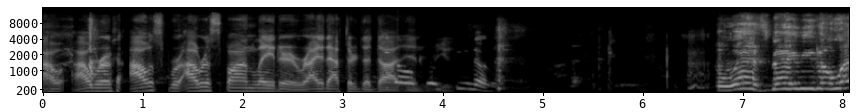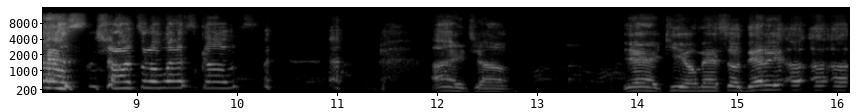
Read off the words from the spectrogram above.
I'll, I'll, re- I'll, sp- I'll respond later, right after the dot Tino interview. Tino. The West, baby, the West. Shout out to the West Coast. All right, y'all. Yeah, Keo, man. So Danny uh, uh, uh,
